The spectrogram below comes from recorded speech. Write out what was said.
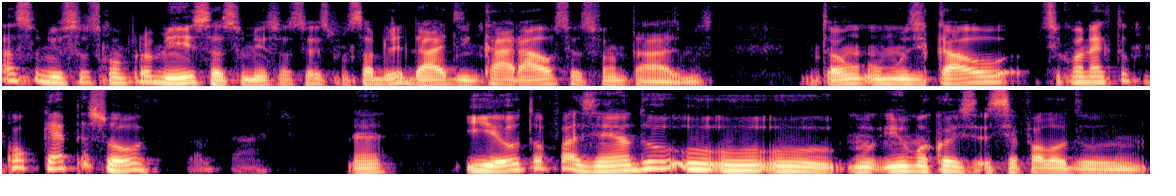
assumir os seus compromissos, assumir as suas responsabilidades, encarar os seus fantasmas. Então, o musical se conecta com qualquer pessoa. Fantástico. E eu tô fazendo o, o, o- E uma coisa que você falou do.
